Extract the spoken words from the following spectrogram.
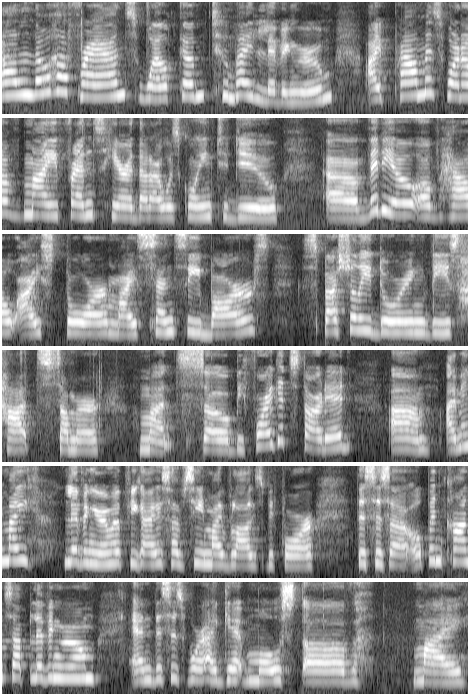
Aloha friends, welcome to my living room. I promised one of my friends here that I was going to do a video of how I store my Scentsy bars, especially during these hot summer months. So before I get started, um, I'm in my living room. If you guys have seen my vlogs before, this is an open concept living room and this is where I get most of my,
